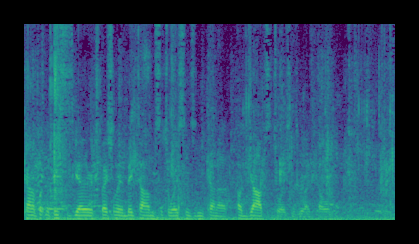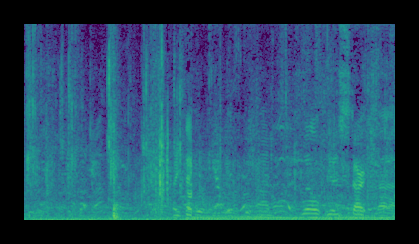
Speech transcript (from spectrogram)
kind of putting the pieces together, especially in big time situations and kind of our job situations, we like to call them. Uh, Will, you just start uh,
